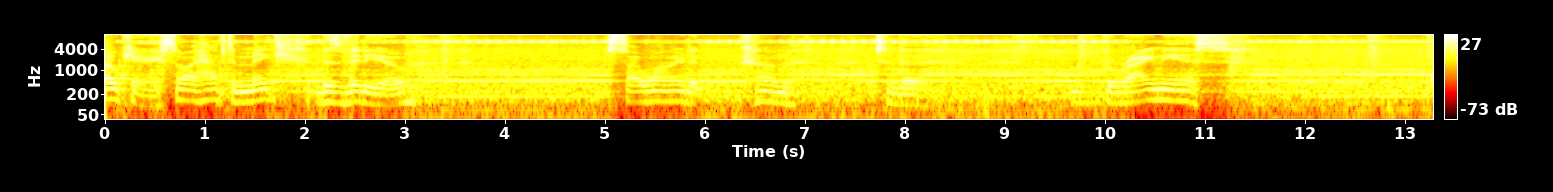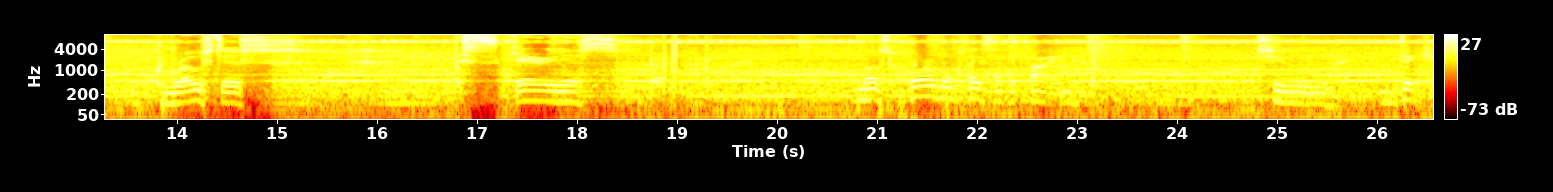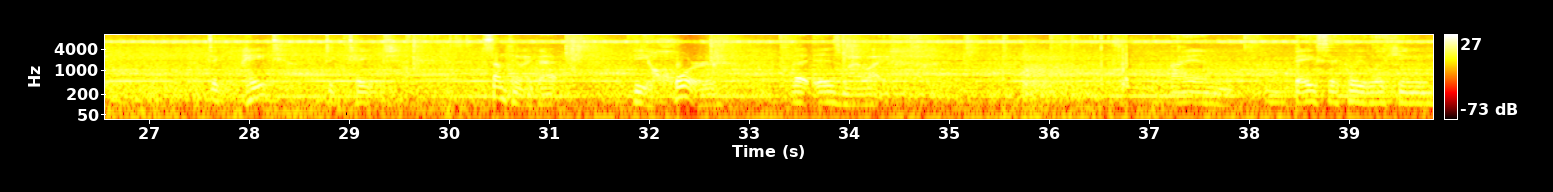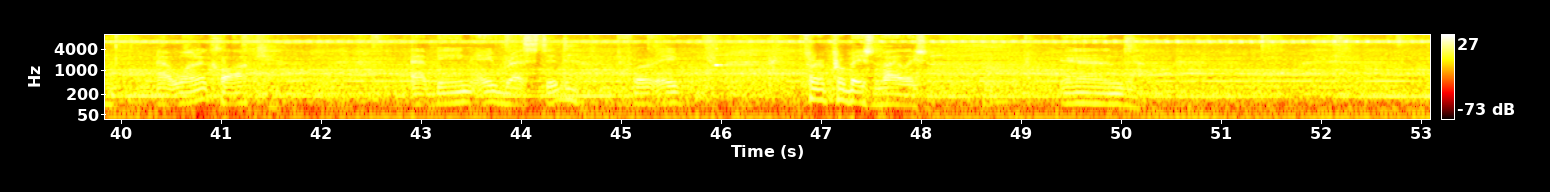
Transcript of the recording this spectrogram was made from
Okay, so I have to make this video. So I wanted to come to the grimiest, grossest, scariest, most horrible place I could find to dic dictate dictate something like that the horror that is my life. I am basically looking at one o'clock at being arrested for a for a probation violation. And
